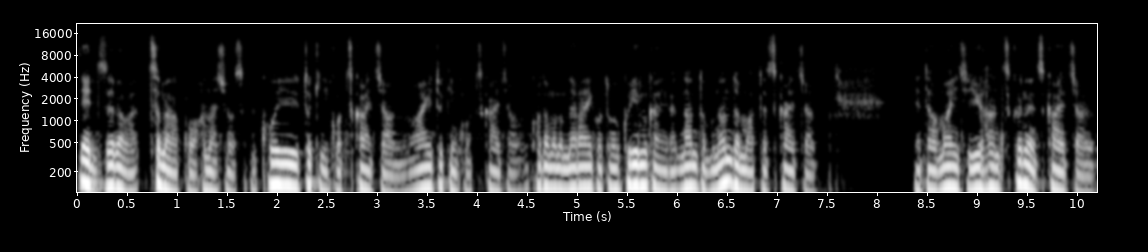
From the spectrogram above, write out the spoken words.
で、妻が、妻がこう話をする。こういう時にこう疲れちゃうの。ああいう時にこう疲れちゃうの。子供の習い事、送り迎えが何度も何度もあって疲れちゃう。えっと、毎日夕飯作るのに疲れちゃう。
